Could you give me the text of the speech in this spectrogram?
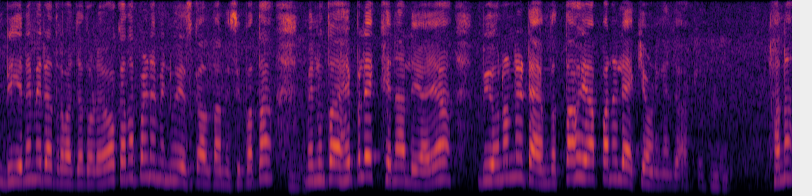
ਵੀ ਇਹਨੇ ਮੇਰਾ ਦਰਵਾਜ਼ਾ ਤੋੜਿਆ। ਉਹ ਕਹਿੰਦਾ ਭੈਣੇ ਮੈਨੂੰ ਇਸ ਗੱਲ ਦਾ ਨਹੀਂ ਸੀ ਪਤਾ। ਮੈਨੂੰ ਤਾਂ ਇਹ ਭਲੇਖੇ ਨਾਲ ਲਿਆ ਆ ਵੀ ਉਹਨਾਂ ਨੇ ਟਾਈਮ ਦਿੱਤਾ ਹੋਇਆ ਆਪਾਂ ਨੇ ਲੈ ਕੇ ਆਉਣੀਆਂ ਜਾ ਕੇ। ਹਨਾ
